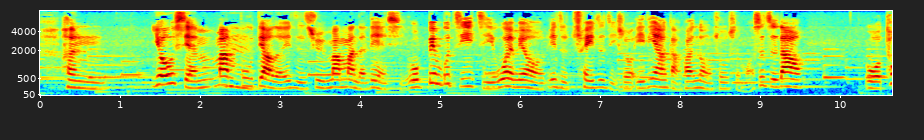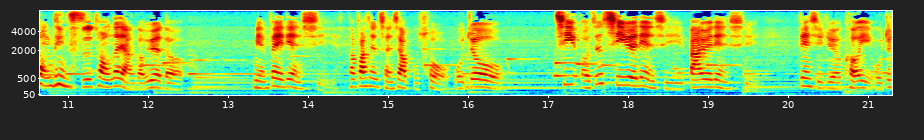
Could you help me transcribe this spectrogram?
很悠闲、慢步调的一直去慢慢的练习。我并不积极，我也没有一直催自己说一定要赶快弄出什么，是直到我痛定思痛那两个月的免费练习。他发现成效不错，我就七呃就是七月练习，八月练习，练习觉得可以，我就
